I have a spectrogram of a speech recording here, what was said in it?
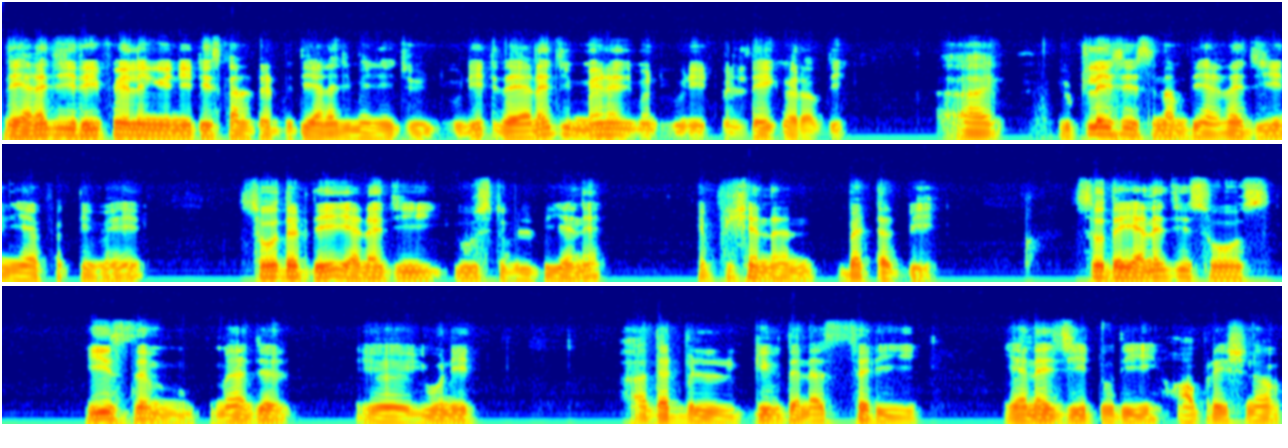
The energy refueling unit is connected with the energy management unit. The energy management unit will take care of the uh, utilization of the energy in an effective way so that the energy used will be an efficient and better way. So the energy source is the major uh, unit uh, that will give the necessary energy to the operation of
